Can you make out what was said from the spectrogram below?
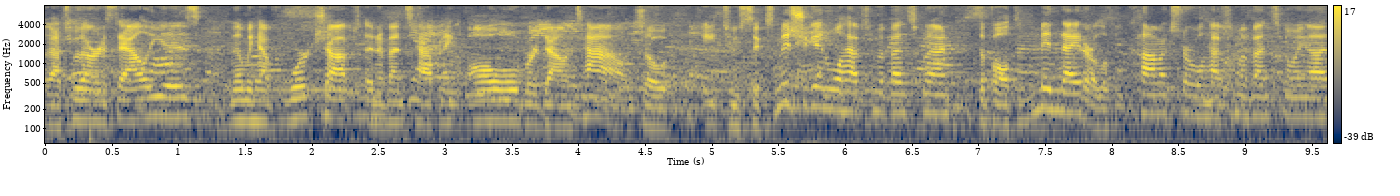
that's where the Artist Alley is. And then we have workshops and events happening all over downtown. So 826 Michigan will have some events going on. The Vault of Midnight, our local comic store, will have some events going on.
